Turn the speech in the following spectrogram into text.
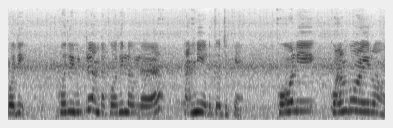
கொதி கொதி விட்டு அந்த கொதியில் உள்ள தண்ணி எடுத்து வச்சுருக்கேன். கோழி குழம்பும் ஆயிரும்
